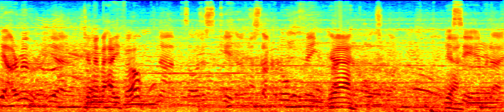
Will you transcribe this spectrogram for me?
Yeah, I remember it, yeah. Do you remember how you felt? Nah, because I was just a kid. It was just like a normal thing. Yeah. Like, culture, like, you Yeah. see it every day.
